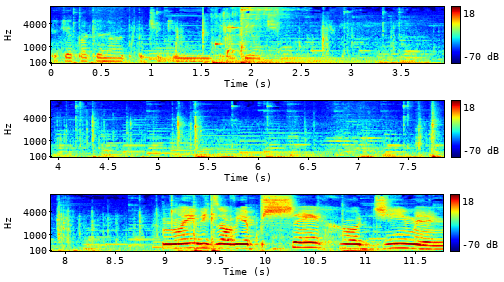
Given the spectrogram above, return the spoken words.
Jakie takie nawet peciki umiem trafiać. No i widzowie, przechodzimy.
